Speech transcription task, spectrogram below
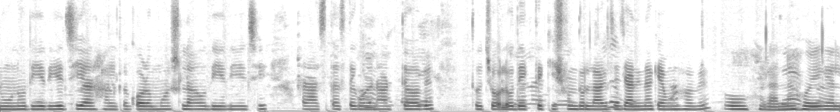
নুনও দিয়ে দিয়েছি, আর হালকা গরম মশলাও দিয়ে দিয়েছি, আর আস্তে আস্তে করে নাড়তে হবে। তো চলো দেখতে কি সুন্দর লাগছে, জানি না কেমন হবে। তো রান্না হয়ে গেল,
